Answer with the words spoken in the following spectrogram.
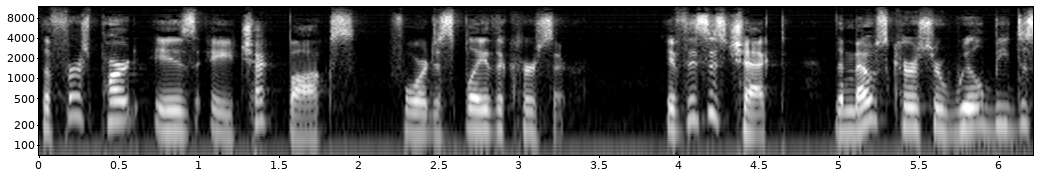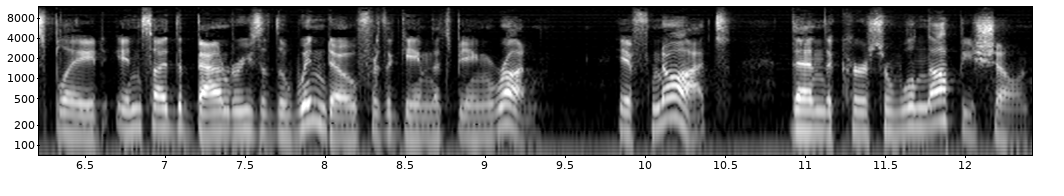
The first part is a checkbox for display the cursor. If this is checked, the mouse cursor will be displayed inside the boundaries of the window for the game that's being run. If not, then the cursor will not be shown.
